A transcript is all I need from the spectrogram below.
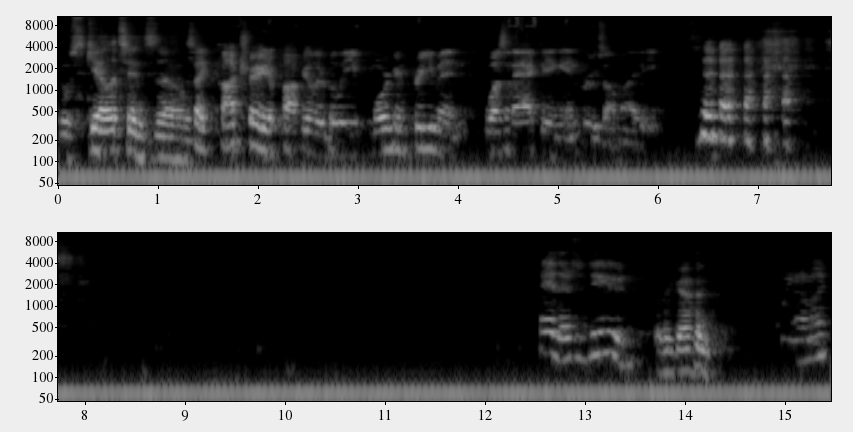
Those skeletons, though. It's like, contrary to popular belief, Morgan Freeman wasn't acting in Bruce Almighty. hey, there's a dude. With a gun. I'm like.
